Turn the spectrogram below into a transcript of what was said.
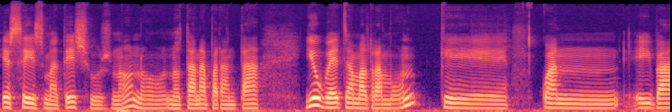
és ser ells mateixos, no? No, no tant aparentar. Jo ho veig amb el Ramon, que quan ell va,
